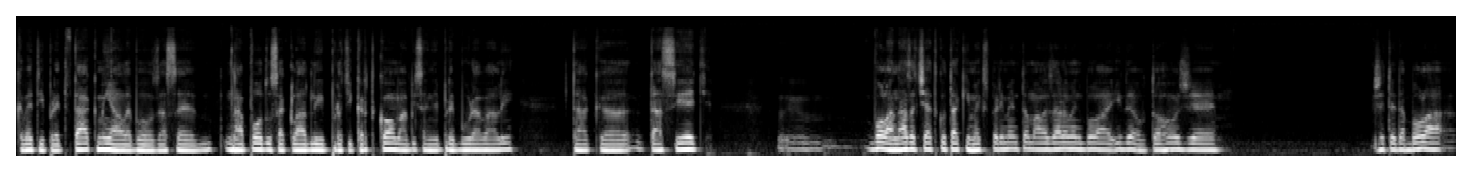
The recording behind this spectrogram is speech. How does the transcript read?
kvety pred vtákmi, alebo zase na pôdu sa kladli proti krtkom, aby sa neprebúravali. Tak e, tá sieť bola na začiatku takým experimentom, ale zároveň bola aj ideou toho, že, že teda bola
